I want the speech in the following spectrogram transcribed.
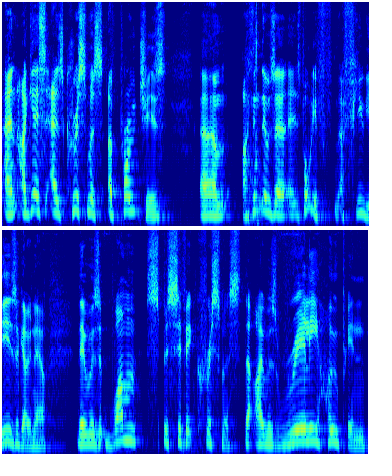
and I guess as Christmas approaches, um, I think there was a. It's probably a few years ago now there was one specific Christmas that I was really hoping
